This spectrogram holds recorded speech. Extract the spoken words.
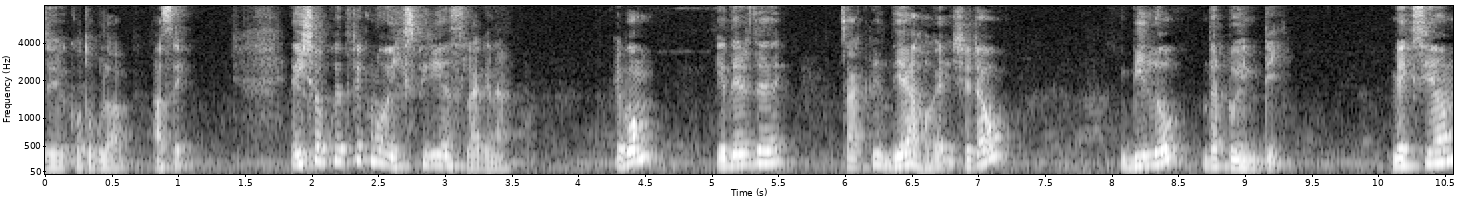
যে কতগুলো আছে, এইসব ক্ষেত্রে কোনো এক্সপিরিয়েন্স লাগে না। এবং এদের যে চাকরি দেয়া হয়, সেটাও বিলো দ্য টোয়েন্টি ম্যাক্সিমাম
